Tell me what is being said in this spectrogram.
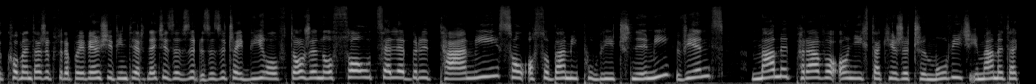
y, komentarze, które pojawiają się w internecie zazwy- zazwyczaj biją w to, że no są celebrytami, są osobami publicznymi, więc mamy prawo o nich takie rzeczy mówić i mamy tak,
